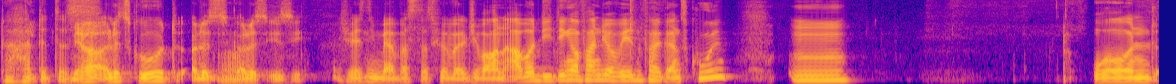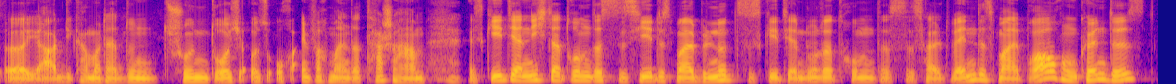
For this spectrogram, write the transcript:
Da hatte das, Ja, alles gut. Alles, alles easy. ich weiß nicht mehr, was das für welche waren, aber die Dinger fand ich auf jeden Fall ganz cool. Mm. Und äh, ja, die kann man dann schon durchaus auch einfach mal in der Tasche haben. Es geht ja nicht darum, dass du es jedes Mal benutzt. Es geht ja nur darum, dass du es halt, wenn du es mal brauchen könntest,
